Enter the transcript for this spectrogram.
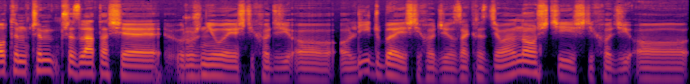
o tym, czym przez lata się różniły, jeśli chodzi o, o liczbę, jeśli chodzi o zakres działalności, jeśli chodzi o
